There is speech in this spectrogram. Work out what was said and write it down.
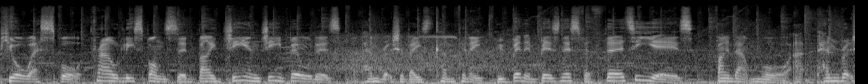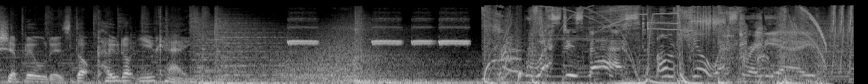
Pure West Sport, proudly sponsored by G&G Builders, a Pembrokeshire-based company who've been in business for 30 years. Find out more at pembrokeshirebuilders.co.uk. West is best on Pure West Radio.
